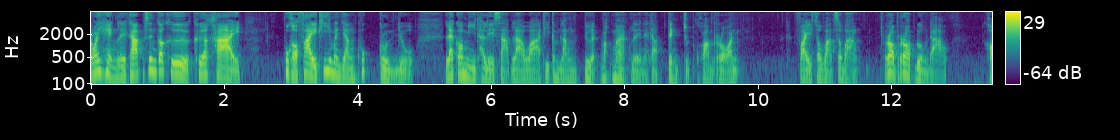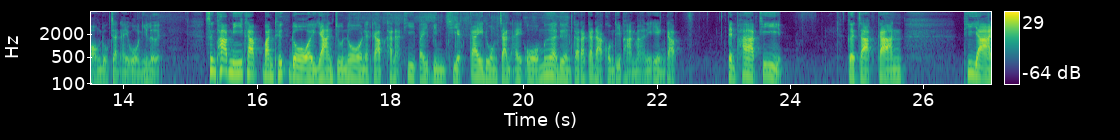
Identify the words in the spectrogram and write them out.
ร้อยแห่งเลยครับ ซึ่งก็คือเครือข่ายภูเขาไฟที่มันยังคุกกรุ่นอยู่ และก็มีทะเลสาบลาวาที่กำลังเดือดมาก ๆ เลยนะครับ เป็นจุดความร้อน ไฟสว่างสว่างรอบๆดวงดาวของดวงจันทร์ไอโอนี้เลย ซึ่งภาพนี้ครับบันทึกโดยยานจูโน่นะครับขณะที่ไปบินเฉียดใกล้ดวงจันทร์ I.O. เมื่อเดือนกรกฎาคมที่ผ่านมานี่เองครับ เป็นภาพที่เกิดจากการที่ยาน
